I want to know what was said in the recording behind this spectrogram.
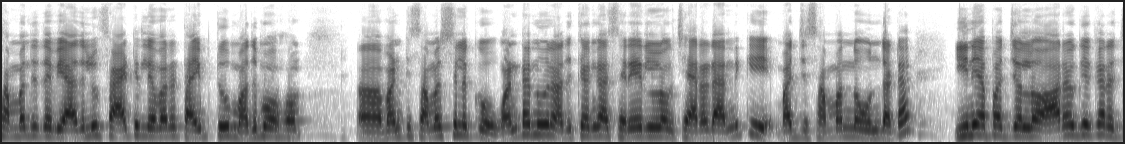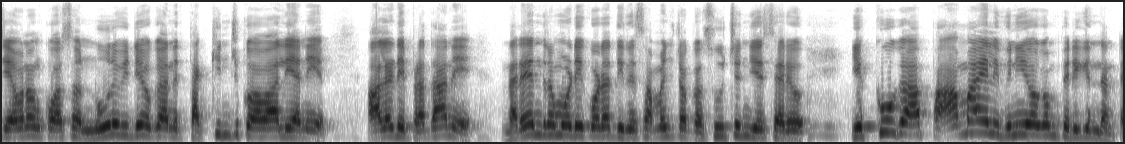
సంబంధిత వ్యాధులు ఫ్యాటీ లివర్ టైప్ టూ మధుమేహం వంటి సమస్యలకు వంట నూనె అధికంగా శరీరంలోకి చేరడానికి మధ్య సంబంధం ఉందట. ఈ నేపథ్యంలో ఆరోగ్యకర జీవనం కోసం నూనె వినియోగాన్ని తగ్గించుకోవాలి అని ఆల్రెడీ ప్రధాని నరేంద్ర మోడీ కూడా దీనికి సంబంధించిన ఒక సూచన చేశారు. ఎక్కువగా పామాయిల్ వినియోగం పెరిగిందంట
